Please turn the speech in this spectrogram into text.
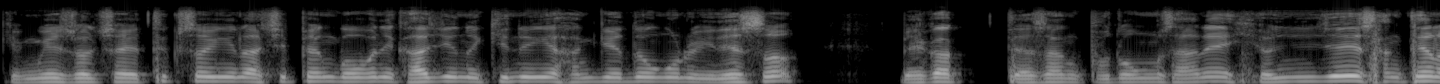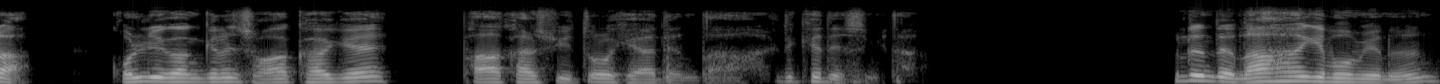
경매 절차의 특성이나 집행법원이 가지는 기능의 한계 등으로 인해서 매각 대상 부동산의 현재 상태나 권리관계를 정확하게 파악할 수 있도록 해야 된다. 이렇게 됐습니다. 그런데 나하게 보면은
